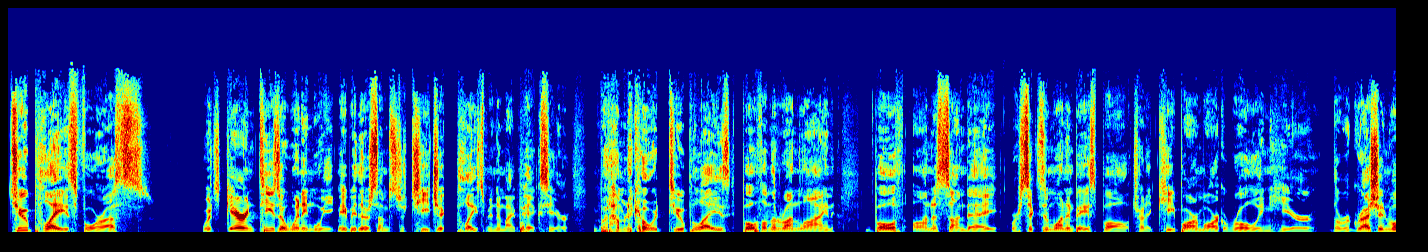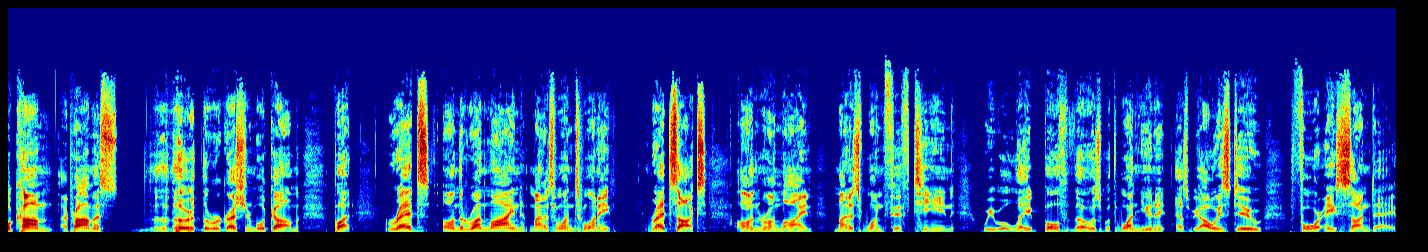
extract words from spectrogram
two plays for us, which guarantees a winning week. Maybe there's some strategic placement in my picks here, but I'm going to go with two plays, both on the run line, both on a Sunday. We're six and one in baseball. Try to keep our mark rolling here. The regression will come. I promise. The, the, the regression will come, but Reds on the run line, minus 120. Red Sox on the run line, minus 115. We will lay both of those with one unit, as we always do, for a Sunday.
